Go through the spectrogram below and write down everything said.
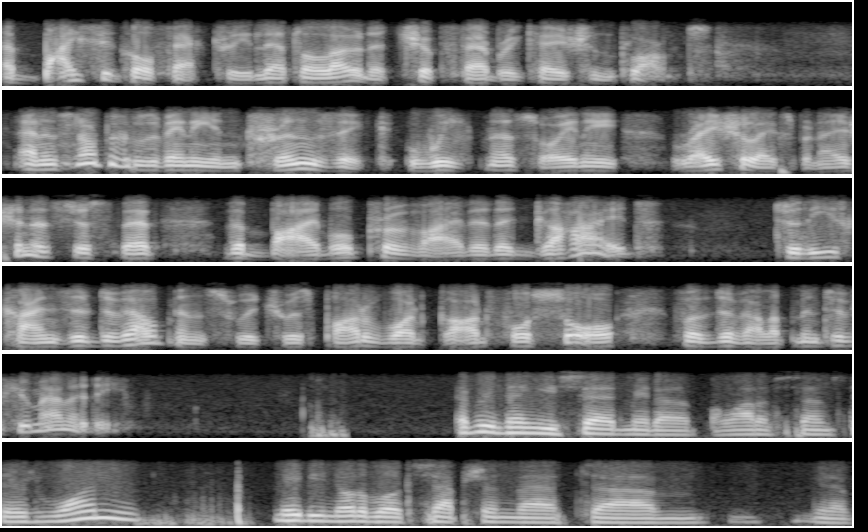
a bicycle factory, let alone a chip fabrication plant. And it's not because of any intrinsic weakness or any racial explanation. It's just that the Bible provided a guide to these kinds of developments, which was part of what God foresaw for the development of humanity. Everything you said made a, a lot of sense. There's one maybe notable exception that um, you know.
